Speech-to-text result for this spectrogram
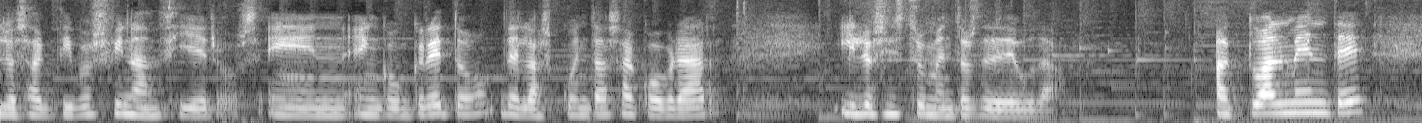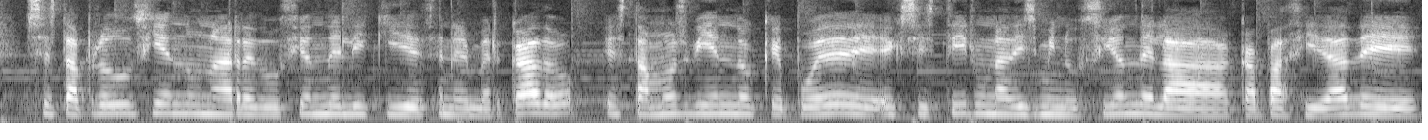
los activos financieros, en, concreto de las cuentas a cobrar y los instrumentos de deuda. Actualmente se está produciendo una reducción de liquidez en el mercado, estamos viendo que puede existir una disminución de la capacidad de,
